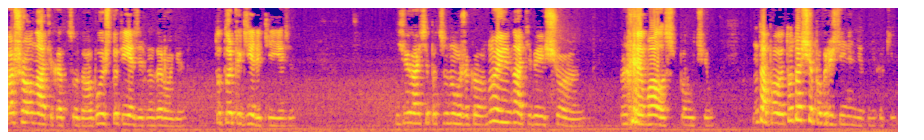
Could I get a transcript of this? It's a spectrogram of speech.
Пошел нафиг отсюда, а будешь тут ездить на дороге. Тут только гелики ездят. Нифига себе, пацаны уже кого. Ну и на тебе еще. Мало получил. Ну да, тут вообще повреждений нет никаких.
